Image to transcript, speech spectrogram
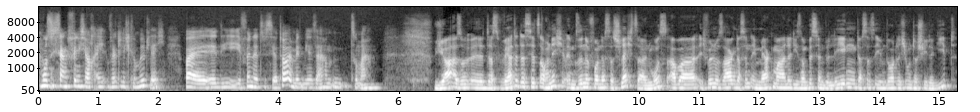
Muss ich sagen, finde ich auch wirklich gemütlich, weil äh, die findet es ja toll, mit mir Sachen zu machen. Ja, also äh, das wertet es jetzt auch nicht im Sinne von, dass das schlecht sein muss, aber ich will nur sagen, das sind eben Merkmale, die so ein bisschen belegen, dass es eben deutliche Unterschiede gibt.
